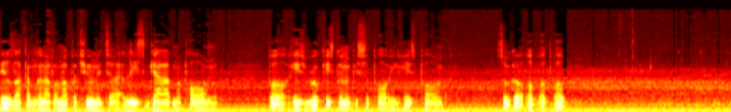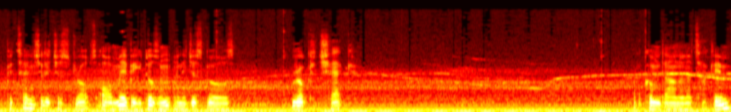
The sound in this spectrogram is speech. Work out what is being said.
feels like I'm going to have an opportunity to at least guard my pawn up. But his rook is going to be supporting his pawn. So we go up, up, up. Potentially just drops, or maybe he doesn't and he just goes rook check. I come down and attack him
